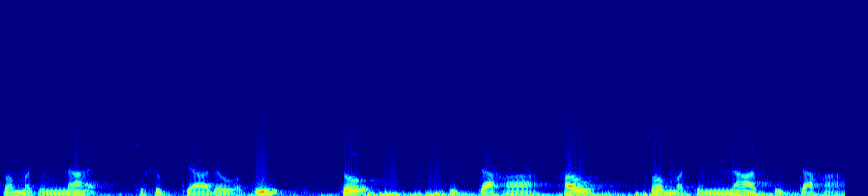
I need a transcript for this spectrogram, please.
swa mahimna, sushuptyadav api. So, siddhaha. How? So, mahimna siddhaha.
